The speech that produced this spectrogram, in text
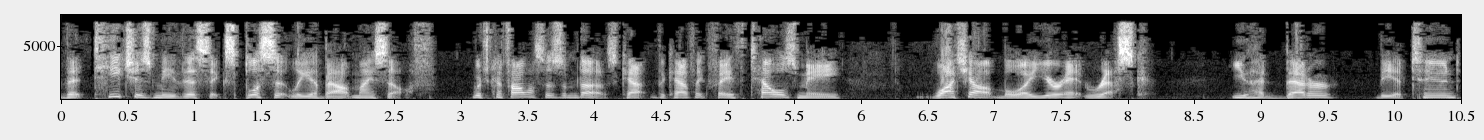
that teaches me this explicitly about myself, which Catholicism does. the Catholic faith tells me, watch out, boy, you're at risk. You had better be attuned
